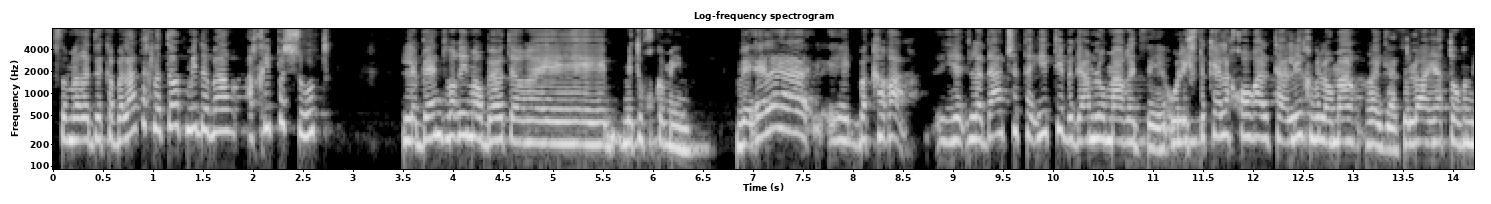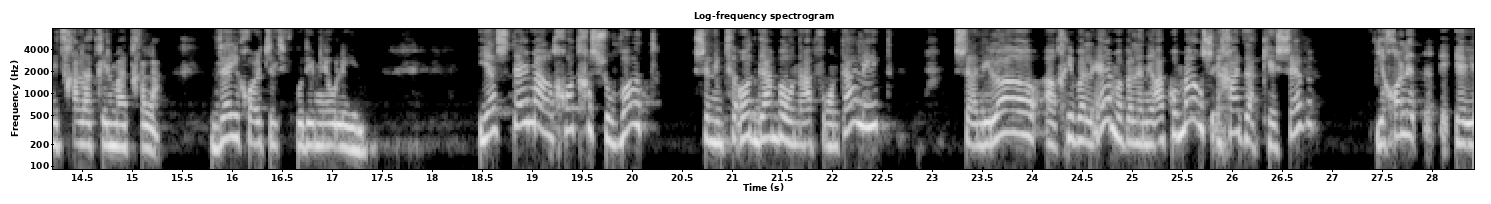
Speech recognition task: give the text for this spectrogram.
זאת אומרת זה קבלת החלטות מדבר הכי פשוט לבין דברים הרבה יותר אה, מתוחכמים. ואלה אה, בקרה, לדעת שטעיתי וגם לומר את זה, או להסתכל אחורה על תהליך ולומר רגע זה לא היה טוב אני צריכה להתחיל מההתחלה. זה יכולת של תפקודים ניהוליים. יש שתי מערכות חשובות שנמצאות גם בעונה הפרונטלית, שאני לא ארחיב עליהן, אבל אני רק אומר שאחד זה הקשב, יכולת, אה,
